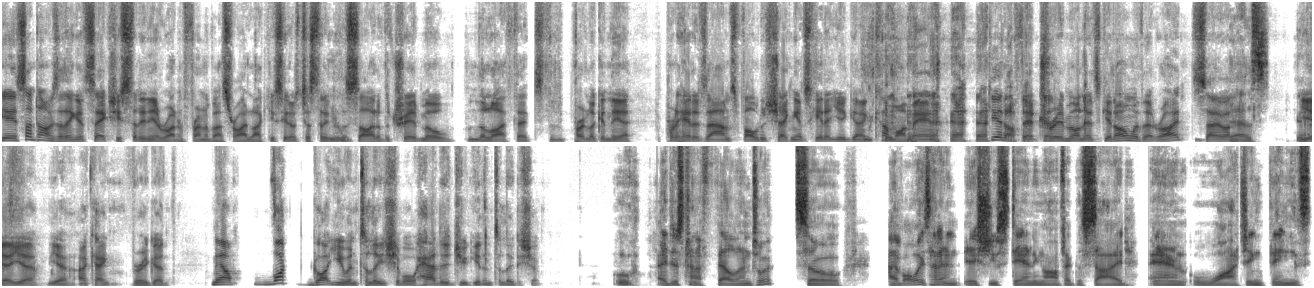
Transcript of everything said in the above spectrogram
Yeah, sometimes I think it's actually sitting there right in front of us, right? Like you said, it was just sitting to the side of the treadmill, the life that's probably looking there, probably had its arms folded, shaking its head at you, going, come on, man, get off that treadmill and let's get on with it, right? So, uh, Yes. yeah, yeah, yeah. Okay, very good. Now, what got you into leadership or how did you get into leadership? Ooh, I just kind of fell into it. So I've always had an issue standing off at the side and watching things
